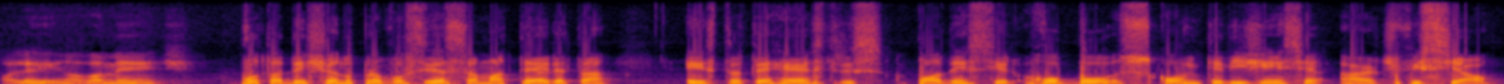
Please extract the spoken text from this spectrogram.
Olha aí, novamente. Vou estar tá deixando para você essa matéria, tá? Extraterrestres podem ser robôs com inteligência artificial.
